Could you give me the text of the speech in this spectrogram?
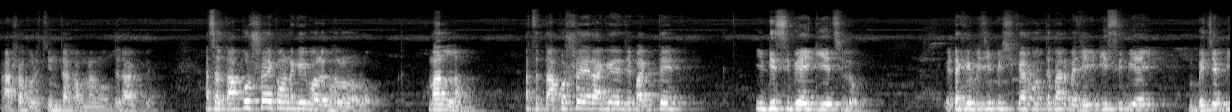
আশা করে চিন্তা ভাবনার মধ্যে রাখবে। আচ্ছা তাপস রায়কে অনেকেই বলে ভালো লোক মানলাম। আচ্ছা তাপস রায়ের আগে যে বাড়িতে ইডি সিবিআই গিয়েছিল এটাকে বিজেপি স্বীকার করতে পারবে যে ইডি সিবিআই বিজেপি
